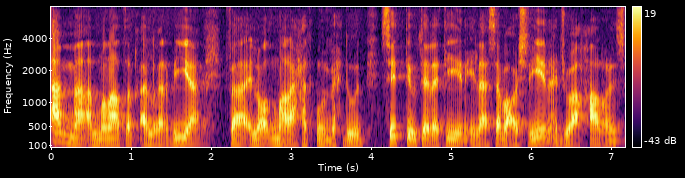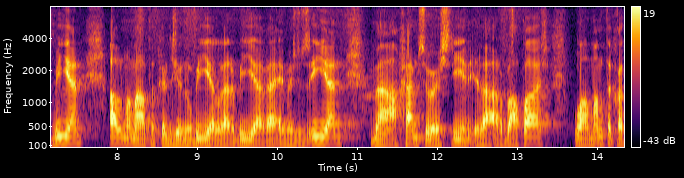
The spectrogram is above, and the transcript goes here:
أما المناطق الغربية فالعظمى راح تكون بحدود 36 إلى 27 أجواء حارة نسبيا. المناطق الجنوبية الغربية غائمة جزئيا مع 25 إلى 14 ومنطقة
